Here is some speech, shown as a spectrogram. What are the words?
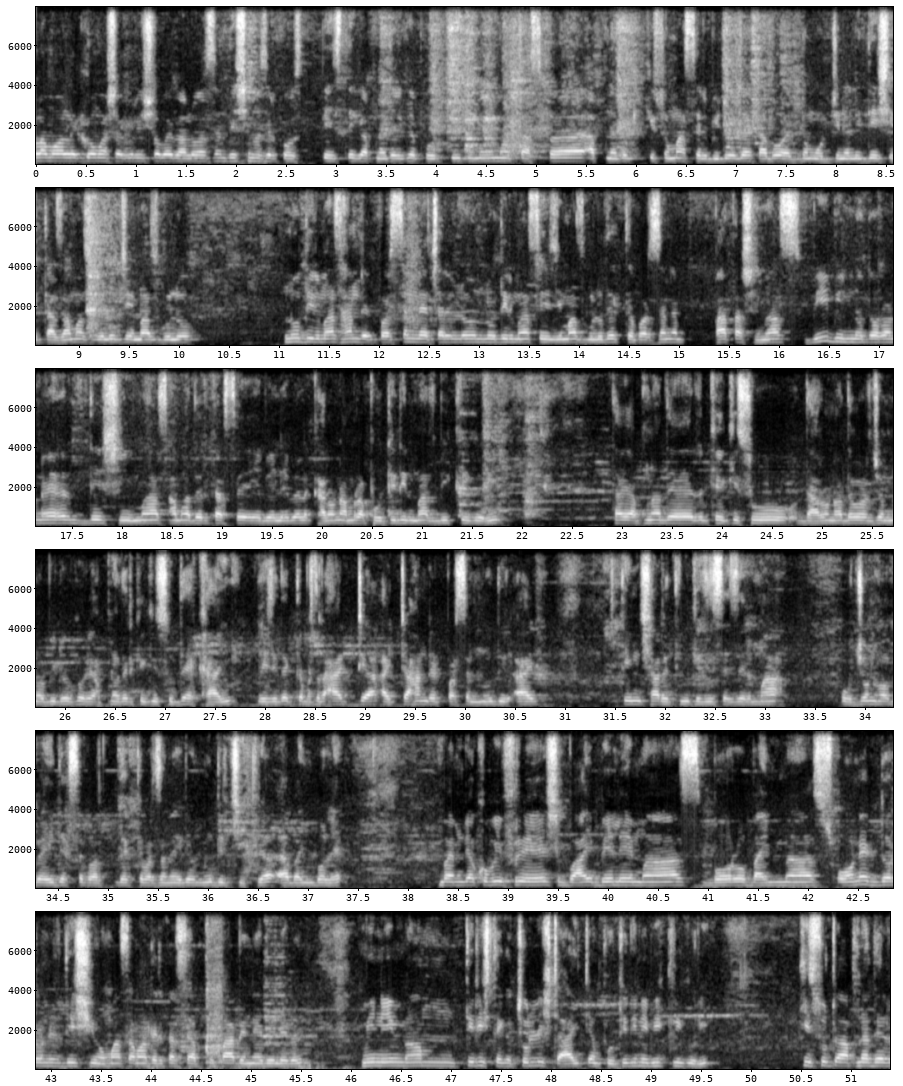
আসসালামু আলাইকুম, আশা করি সবাই ভালো আছেন। দেশি মাছের পেজ থেকে আপনাদেরকে প্রতিদিনের মতো আজকে আপনাদেরকে কিছু মাছের ভিডিও দেখাবো। একদম অরিজিনালি দেশি তাজা মাছগুলো, যে মাছগুলো নদীর মাছ হান্ড্রেড পার্সেন্ট ন্যাচারাল নদীর মাছ, এই যে মাছগুলো দেখতে পারছেন পাতাশি মাছ, বিভিন্ন ধরনের দেশি মাছ আমাদের কাছে অ্যাভেলেবেল কারণ আমরা প্রতিদিন মাছ বিক্রি করি। তাই আপনাদেরকে কিছু ধারণা দেওয়ার জন্য ভিডিও করে আপনাদেরকে কিছু দেখাই। এই যে দেখতে পাচ্ছেন, আটটা আটটা হান্ড্রেড পার্সেন্ট নদীর আইট তিন সাড়ে তিন কেজি সাইজের মা ওজন হবে। এই দেখতে দেখতে পাচ্ছেন এটা নদীর চিকরা বাইম বলে। বাইমটা খুবই ফ্রেশ বাই বেলে মাছ, বড় বাইম মাছ, অনেক ধরনের দেশীয় মাছ আমাদের কাছে আপনি পাবেন অ্যাভেলেবেল মিনিমাম তিরিশ থেকে চল্লিশটা আইটেম প্রতিদিনই বিক্রি করি। কিছুটা আপনাদের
